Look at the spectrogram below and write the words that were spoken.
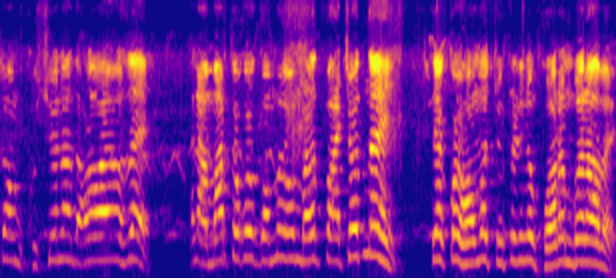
તો આમ ખુશીઓના દાડો આવ્યો છે. અને અમારે તો કોઈ ગમે મળત પાછો જ નહીં. તે કોઈ હોમ ચૂંટણીનું ફોર્મ ભરાવે.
